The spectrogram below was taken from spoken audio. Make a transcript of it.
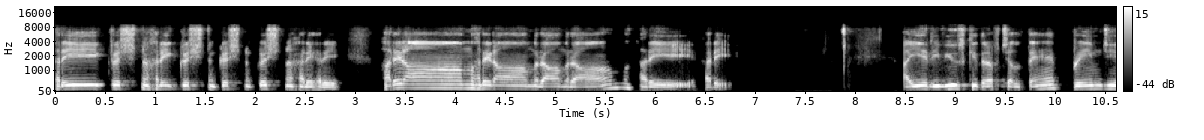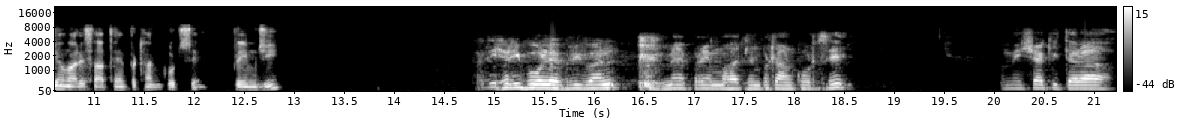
हरे कृष्ण हरे कृष्ण कृष्ण कृष्ण, हरे हरे। हरे राम हरे राम राम राम, हरे हरे। आइए रिव्यूज़ की तरफ़ चलते हैं। प्रेम जी हमारे साथ हैं पठानकोट से। प्रेम जी। हरी हरी बोल एवरीवन मैं प्रेम महाजन पठानकोट से। हमेशा की तरह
